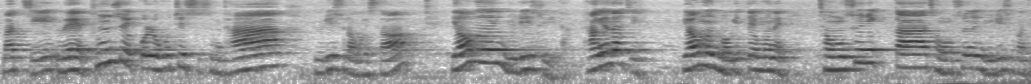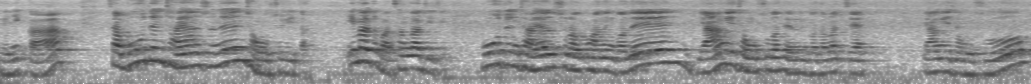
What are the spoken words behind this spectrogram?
맞지? 왜? 분수의 꼴로 고칠 수 있으면 다 유리수라고 했어. 0은 유리수이다. 당연하지. 0은 뭐기 때문에 정수니까 정수는 유리수가 되니까. 자, 모든 자연수는 정수이다. 이 말도 마찬가지지. 모든 자연수라고 하는 거는 양의 정수가 되는 거다. 맞지? 양의 정수.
